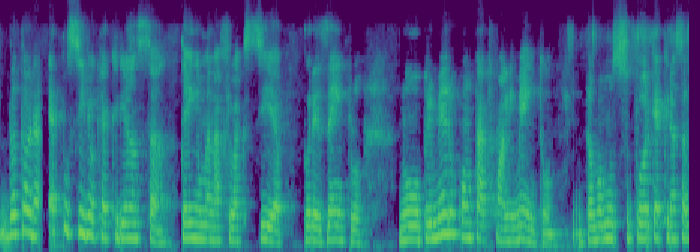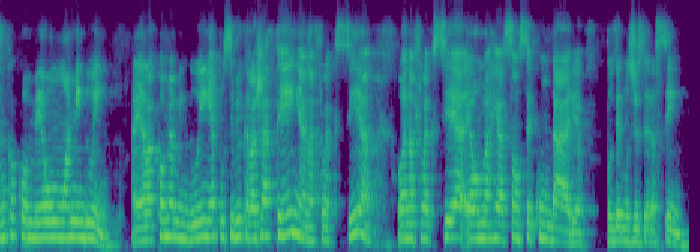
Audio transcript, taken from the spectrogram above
Doutora, é possível que a criança tenha uma anafilaxia, por exemplo, no primeiro contato com o alimento? Então vamos supor que a criança nunca comeu um amendoim. Aí ela come amendoim, é possível que ela já tenha anafilaxia? Ou a anafilaxia é uma reação secundária, podemos dizer assim?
